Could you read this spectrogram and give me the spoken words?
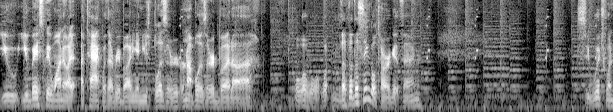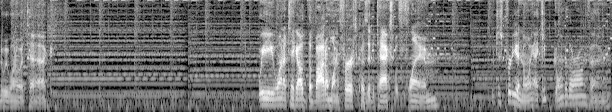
you you basically want to attack with everybody and use Blizzard, or not Blizzard, but uh, what what, what the, the the single target thing. Let's see, which one do we want to attack? We want to take out the bottom one first because it attacks with flame, which is pretty annoying. I keep going to the wrong thing.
